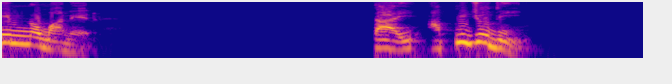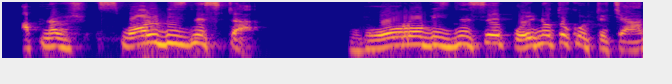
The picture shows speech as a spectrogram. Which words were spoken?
নিম্নমানের। তাই আপনি যদি আপনার স্মল বিজনেসটা বড় বিজনেসে পরিণত করতে চান,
